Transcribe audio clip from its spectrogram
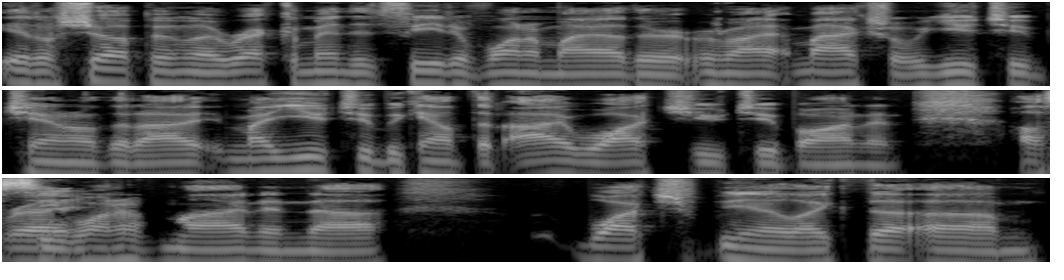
It'll show up in my recommended feed of one of my other, my my actual YouTube channel that I, my YouTube account that I watch YouTube on, and I'll see one of mine and uh, watch, you know, like the um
